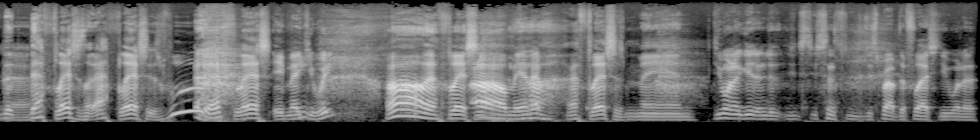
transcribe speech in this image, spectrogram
The, Yeah. That flesh is that flesh is woo that flesh it Make you weak. oh that flesh is, Oh, man, that- ah, that flesh is man Do you want to get into since you just brought up the flesh? Do you want to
